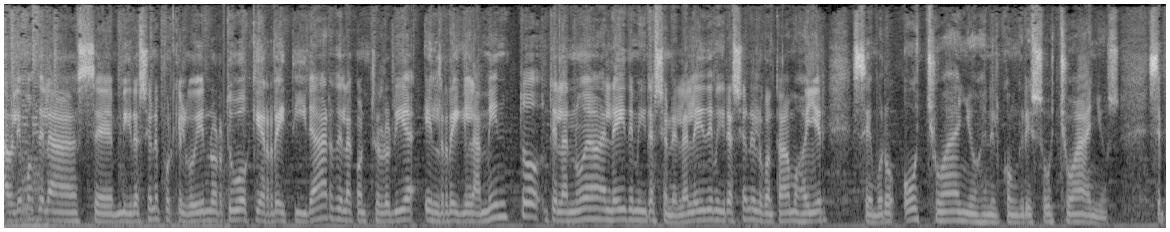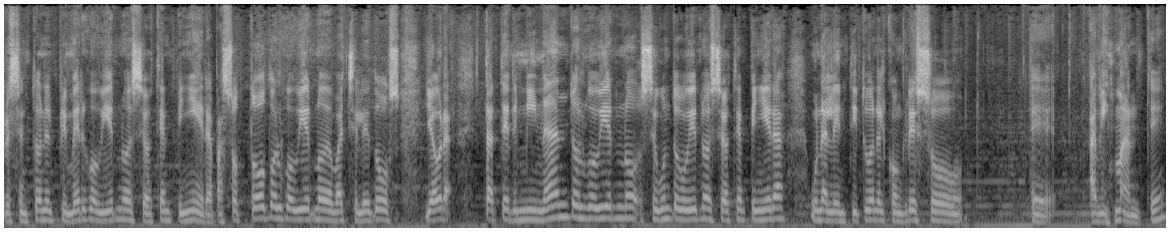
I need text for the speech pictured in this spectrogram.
Hablemos de las eh, migraciones porque el gobierno tuvo que retirar de la Contraloría el reglamento de la nueva ley de migraciones. La ley de migraciones, lo contábamos ayer, se demoró ocho años en el Congreso, ocho años. Se presentó en el primer gobierno de Sebastián Piñera, pasó todo el gobierno de Bachelet II y ahora está terminando el gobierno, segundo gobierno de Sebastián Piñera, una lentitud en el Congreso eh, abismante.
